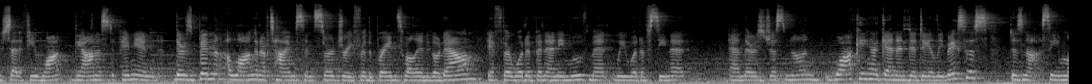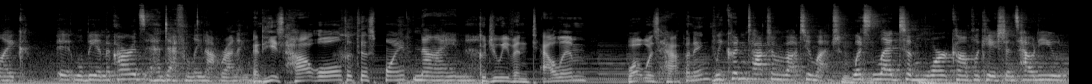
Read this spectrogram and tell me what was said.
said, If you want the honest opinion, there's been a long enough time since surgery for the brain swelling to go down. If there would have been any movement, we would have seen it. And there's just none. Walking again on a daily basis does not seem like it will be in the cards and definitely not running. And he's how old at this point? Nine. Could you even tell him what was happening? We couldn't talk to him about too much, hmm. which led to more complications. How do you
